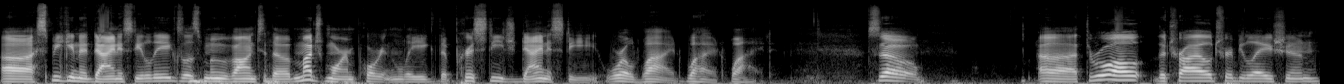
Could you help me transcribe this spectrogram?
Uh, speaking of Dynasty Leagues, let's move on to the much more important league, the Prestige Dynasty, worldwide, wide, wide. So, uh, through all the trial tribulation,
